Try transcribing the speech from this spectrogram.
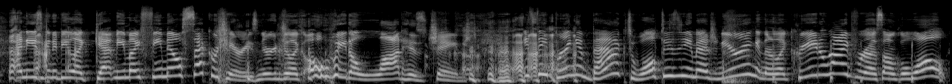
and he's going to be like, "Get me my female secretaries," and you're going to be like, "Oh wait, a lot has changed." if they bring him back to Walt Disney Imagineering and they're like, "Create a ride for us, Uncle Walt,"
